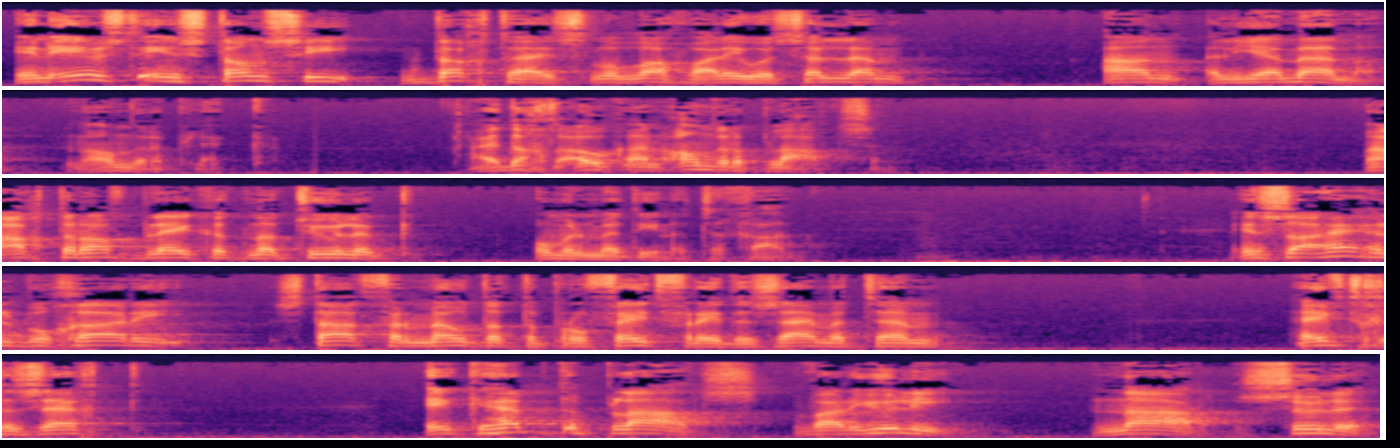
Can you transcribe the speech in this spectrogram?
In eerste instantie dacht hij sallallahu alayhi wasallam aan al-Yamama, een andere plek. Hij dacht ook aan andere plaatsen. Maar achteraf bleek het natuurlijk om al-Medina te gaan. In Sahih al-Bukhari staat vermeld dat de profeet vrede zij met hem heeft gezegd ik heb de plaats waar jullie naar zullen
